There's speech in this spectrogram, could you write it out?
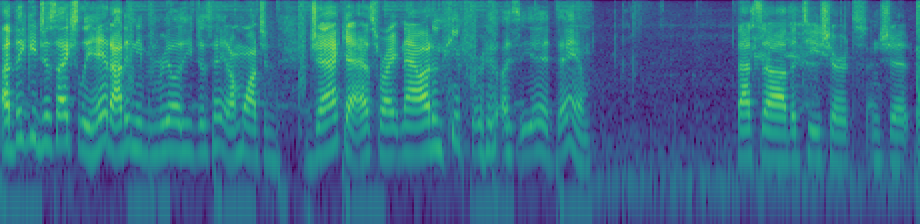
I think he just actually hit. I didn't even realize he just hit. I'm watching Jackass right now. I didn't even realize he hit. Damn. That's uh the t-shirts and shit.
